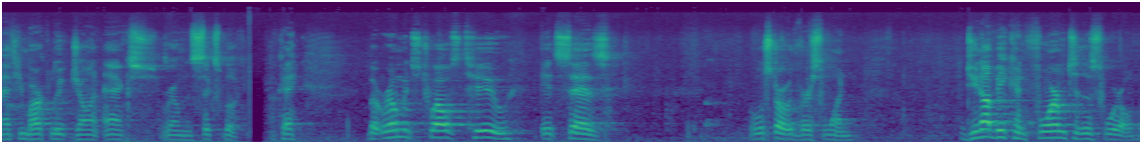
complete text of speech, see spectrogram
Matthew, Mark, Luke, John, Acts, Romans, six book. Okay? But Romans 12, 2, it says, we'll start with verse 1. Do not be conformed to this world,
